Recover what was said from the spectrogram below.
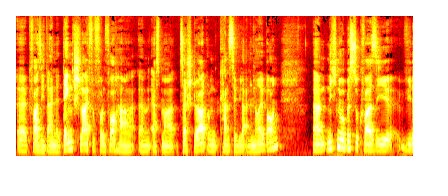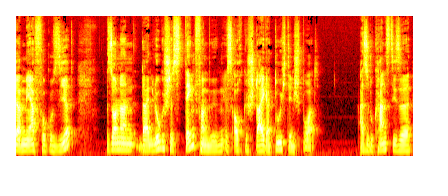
äh, quasi deine Denkschleife von vorher ähm, erstmal zerstört und kannst dir wieder eine neu bauen. Ähm, nicht nur bist du quasi wieder mehr fokussiert, sondern dein logisches Denkvermögen ist auch gesteigert durch den Sport. Also du kannst diese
